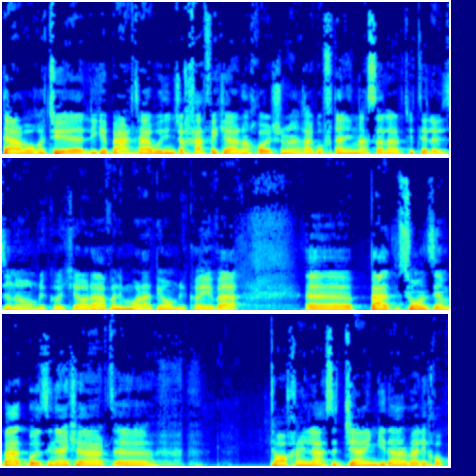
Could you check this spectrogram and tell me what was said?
در واقع توی لیگ برتر بود. اینجا خفه کردن خودشون انقدر گفتن این مسئله رو توی تلویزیون آمریکا که آره اولین مربی آمریکایی و بعد سوانزی هم بعد بازی نکرد. تا آخرین لحظه جنگیدن. ولی خب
